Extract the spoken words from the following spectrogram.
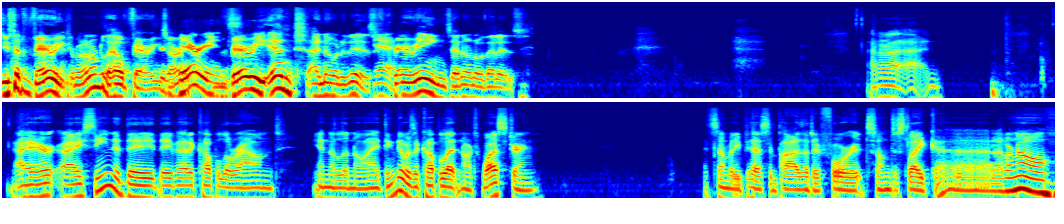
You said varying. I, mean, I don't know what the hell varyings are. Variants. Variant. I know what it is. Yeah. Varyings. I don't know what that is. I don't know. I, I heard, I seen that they they've had a couple around in Illinois. I think there was a couple at Northwestern. And somebody tested positive for it. So I'm just like, uh, I don't know.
